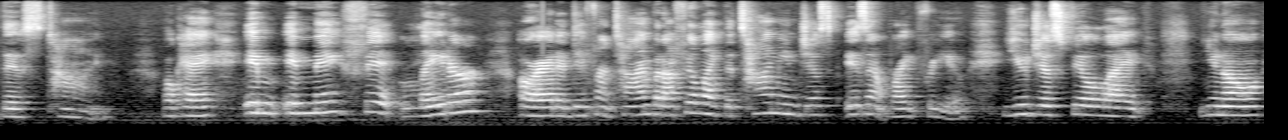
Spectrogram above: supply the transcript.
this time okay? It, it may fit later or at a different time but i feel like the timing just isn't right for you. You just feel like you know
